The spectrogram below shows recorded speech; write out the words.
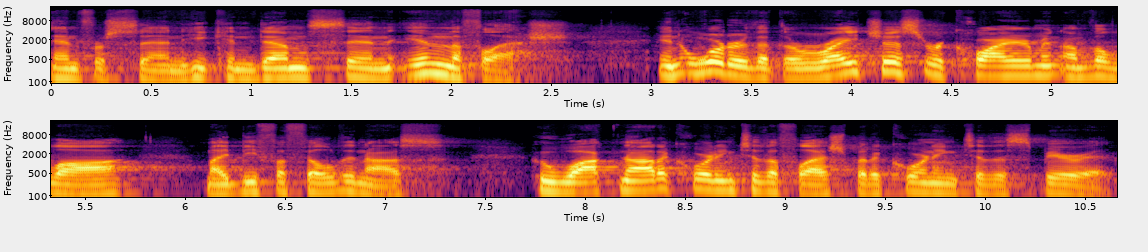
and for sin. He condemned sin in the flesh, in order that the righteous requirement of the law might be fulfilled in us, who walk not according to the flesh, but according to the Spirit.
